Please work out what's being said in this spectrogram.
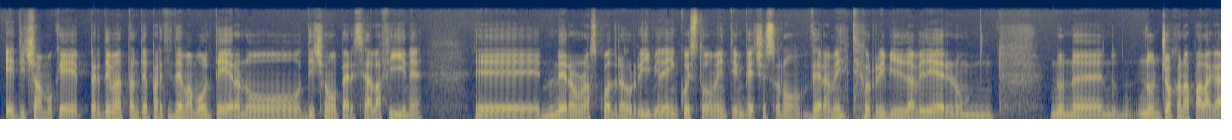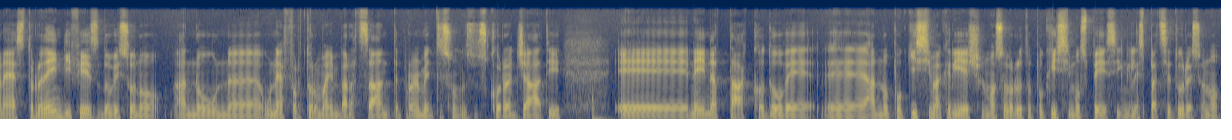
e diciamo che perdeva tante partite, ma molte erano diciamo perse alla fine eh, non erano una squadra orribile, in questo momento invece sono veramente orribili da vedere, non, non, eh, non giocano a pallacanestro né in difesa dove sono, hanno un, un, effort ormai imbarazzante, probabilmente sono scoraggiati, e, né in attacco dove eh, hanno pochissima creation ma soprattutto pochissimo spacing, le spaziature sono...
